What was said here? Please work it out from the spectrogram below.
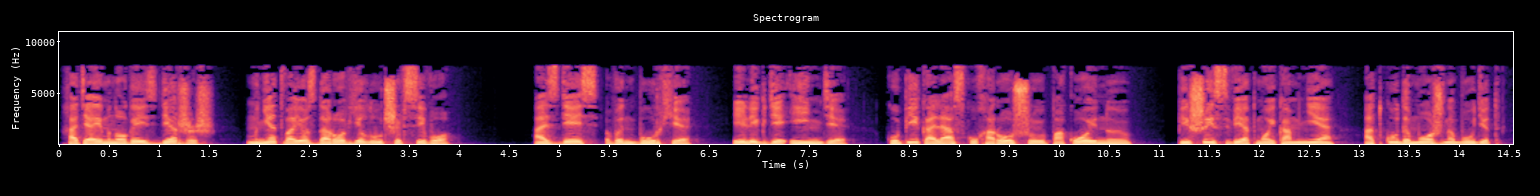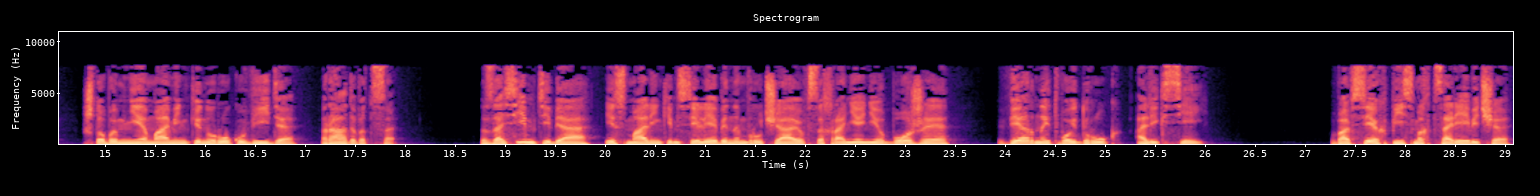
хотя и много издержишь, мне твое здоровье лучше всего. А здесь, в Инбурхе или где Инде, купи коляску хорошую, покойную, пиши свет мой ко мне, откуда можно будет, чтобы мне маменькину руку видя, радоваться. Засим тебя и с маленьким Селебиным вручаю в сохранение Божие, верный твой друг Алексей. Во всех письмах царевича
